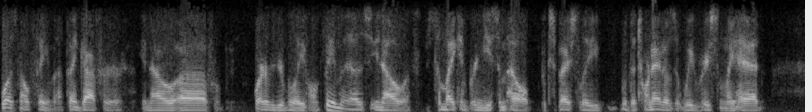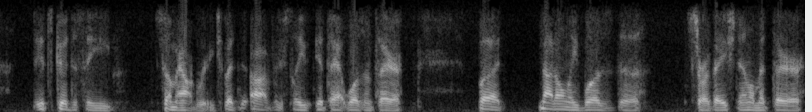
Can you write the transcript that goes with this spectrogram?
was no FEMA. Thank God for you know uh, for whatever your belief on FEMA is. You know, if somebody can bring you some help, especially with the tornadoes that we recently had, it's good to see some outreach. But obviously, if that wasn't there, but not only was the starvation element there,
